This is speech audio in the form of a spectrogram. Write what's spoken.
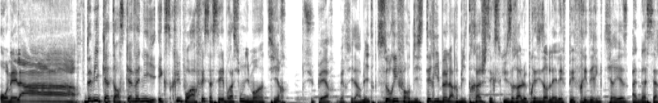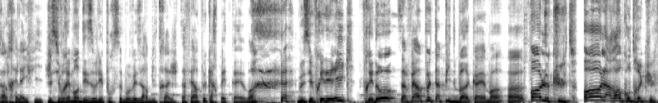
on est là 2014, Cavani est exclu pour avoir fait sa célébration mimant un tir. Super, merci l'arbitre. Sorry for this terrible arbitrage, s'excusera le président de la LFP Frédéric Thiriez à Nasser Al-Khelaifi. Je suis vraiment désolé pour ce mauvais arbitrage. Ça fait un peu carpette quand même. Hein. Monsieur Frédéric, Fredo, ça fait un peu tapis de bas quand même. Hein, hein oh le culte Oh la rencontre culte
